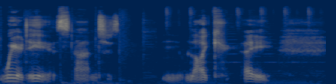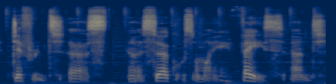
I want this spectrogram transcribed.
weird ears and mm, like a different uh, uh, circles on my face and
